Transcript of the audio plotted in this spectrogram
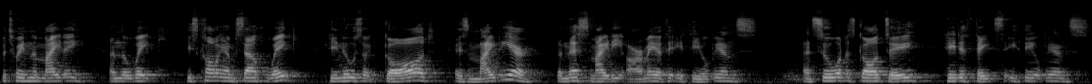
between the mighty and the weak. He's calling himself weak. He knows that God is mightier than this mighty army of the Ethiopians. And so, what does God do? He defeats the Ethiopians.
